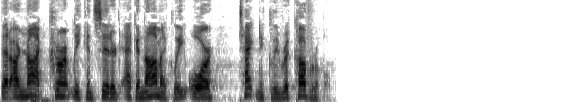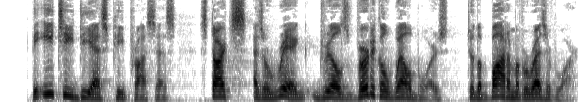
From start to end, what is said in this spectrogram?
that are not currently considered economically or technically recoverable. The ETDSP process starts as a rig drills vertical well bores to the bottom of a reservoir.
